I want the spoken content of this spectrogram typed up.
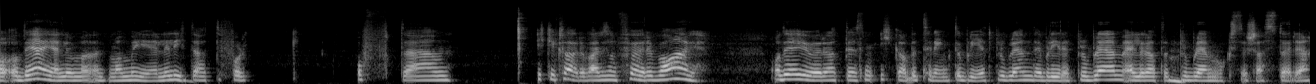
Og det gjelder man må eller lite, at folk ofte ikke klarer å være sånn føre var. Og det gjør at det som ikke hadde trengt å bli et problem, det blir et problem, eller at et problem vokser seg større.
